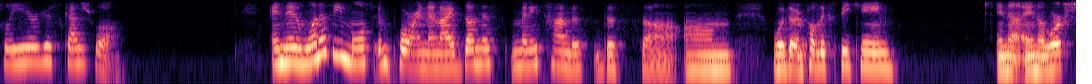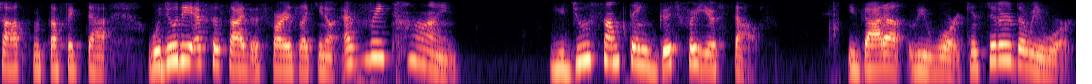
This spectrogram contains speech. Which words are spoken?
Clear your schedule. And then one of the most important, and I've done this many times, this this uh, um, whether in public speaking, in a, in a workshops and stuff like that, we do the exercise as far as like you know every time you do something good for yourself, you gotta reward. Consider the rewards.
